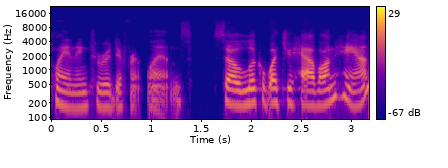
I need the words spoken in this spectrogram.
planning through a different lens. So look at what you have on hand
